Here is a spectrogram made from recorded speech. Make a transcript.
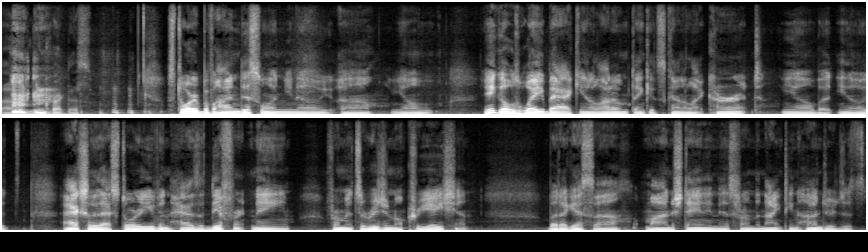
um, correct us. story behind this one, you know, uh, you know, it goes way back. You know, a lot of them think it's kind of like current, you know, but you know, it actually that story even has a different name from its original creation. But I guess uh, my understanding is from the 1900s, it's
